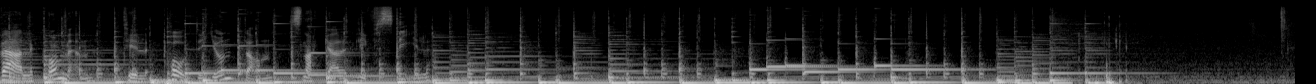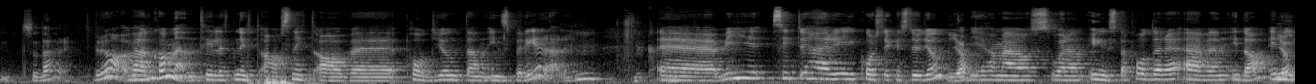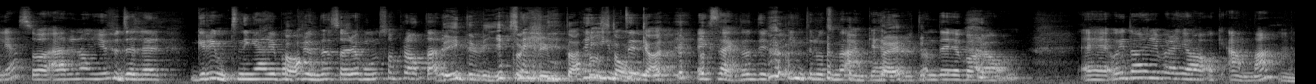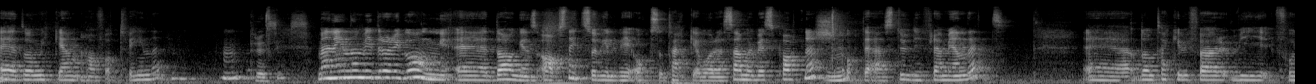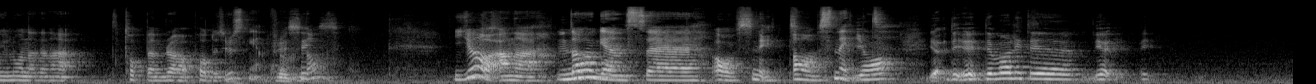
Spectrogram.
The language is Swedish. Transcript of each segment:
Välkommen till poddjuntan snackar livsstil. Sådär. Bra, välkommen till ett nytt avsnitt av eh, poddjuntan inspirerar. Eh, vi sitter ju här i Kårstyrkestudion. Ja. Vi har med oss vår yngsta poddare även idag, Ja. Emilia. Så är det någon ljud eller grymtningar i bakgrunden så är det hon som pratar. Det är inte vi som grymtar det och stånkar. Exakt, och det får inte låta som en anka heller, utan det är bara hon. Eh, och idag är det bara jag och Anna, Mm. eh, då Mickan har fått förhinder. Precis. Men innan vi drar igång eh, dagens avsnitt så vill vi också tacka våra samarbetspartners Mm. och det är Studiefrämjandet. Eh, de tackar vi för. Vi får ju låna denna toppenbra poddutrustningen från Precis. dem. Ja, Anna. Mm. Dagens eh, Avsnitt. avsnitt. Ja, ja det, det var lite... Ja,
